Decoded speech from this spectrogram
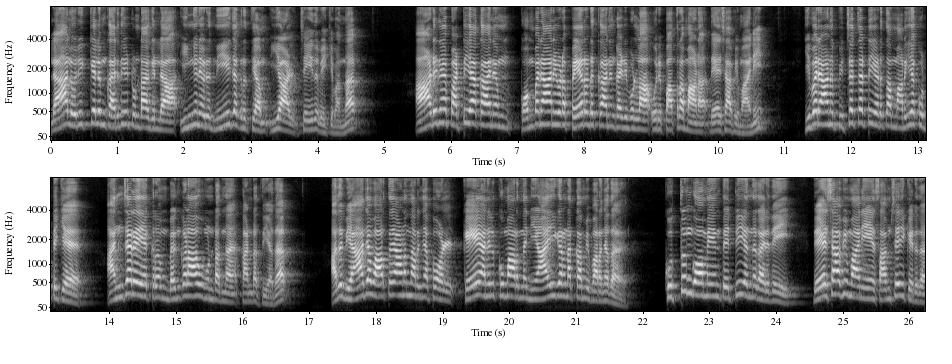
ലാൽ ഒരിക്കലും കരുതിയിട്ടുണ്ടാകില്ല ഇങ്ങനെ ഒരു നീചകൃത്യം ഇയാൾ ചെയ്തു വയ്ക്കുമെന്ന് ആടിനെ പട്ടിയാക്കാനും കൊമ്പനാനയുടെ പേരെടുക്കാനും കഴിവുള്ള ഒരു പത്രമാണ് ദേശാഭിമാനി. ഇവരാണ് പിച്ചച്ചട്ടി എടുത്ത മറിയക്കുട്ടിക്ക് അഞ്ചര ഏക്കറും ബംഗ്ലാവും ഉണ്ടെന്ന് കണ്ടെത്തിയത്. അത് വ്യാജ വാർത്തയാണെന്നറിഞ്ഞപ്പോൾ കെ അനിൽകുമാർ എന്ന ന്യായീകരണ കമ്മി പറഞ്ഞത് കുത്തും കോമയും തെറ്റി എന്ന് കരുതി ദേശാഭിമാനിയെ സംശയിക്കരുത്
